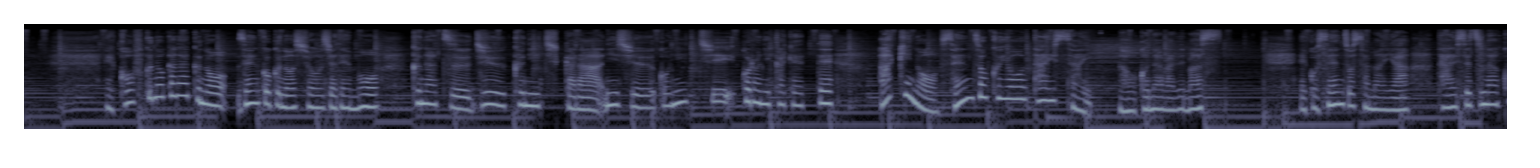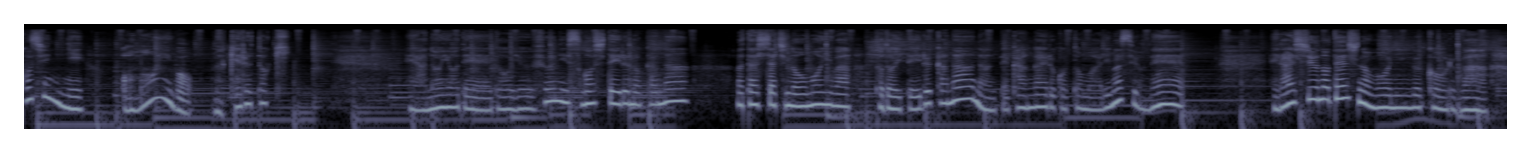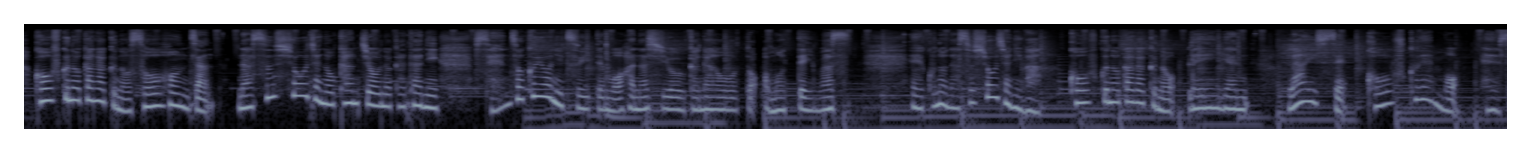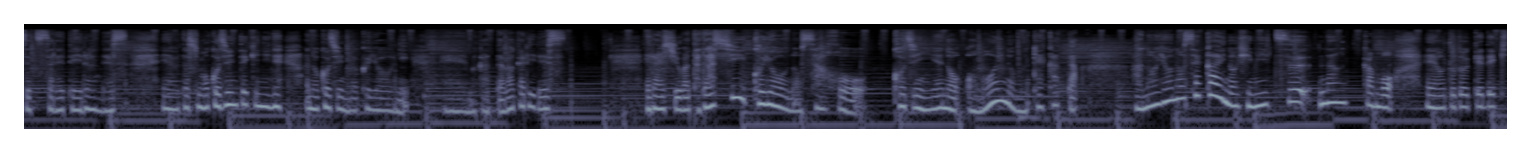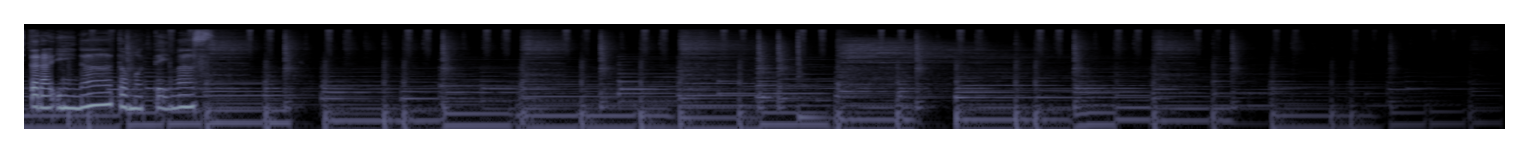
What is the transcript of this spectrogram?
幸福の科学の全国の少女でも9月19日から25日頃にかけて秋の専属用大祭が行われます。ご先祖様や大切な個人に思いを向ける時。あの世でどういうふうに過ごしているのかな。私たちの思いは届いているかななんて考えることもありますよね。来週の天使のモーニングコールは幸福の科学の総本山那須少女の館長の方に専属用についてもお話を伺おうと思っています、えー、この那須少女には幸福の科学の霊園来世幸福園も併設されているんです、えー、私も個人的にねあの個人の供養に、えー、向かったばかりです、来週は正しい供養の作法個人への思いの向け方あの世の世界の秘密なんかも、えー、お届けできたらいいなと思っています。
